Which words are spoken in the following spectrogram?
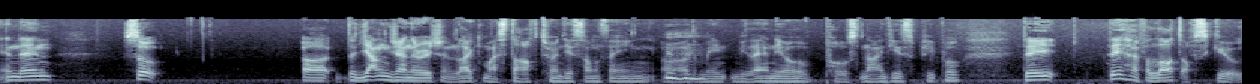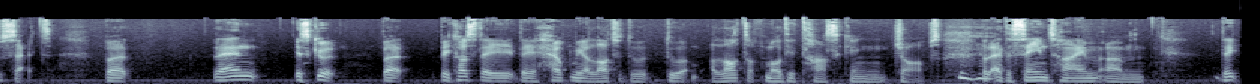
and then so uh, the young generation, like my staff, twenty something, uh, the mi- millennial, post nineties people, they they have a lot of skill set, but then it's good, but because they, they help me a lot to do do a lot of multitasking jobs, but at the same time, um, they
